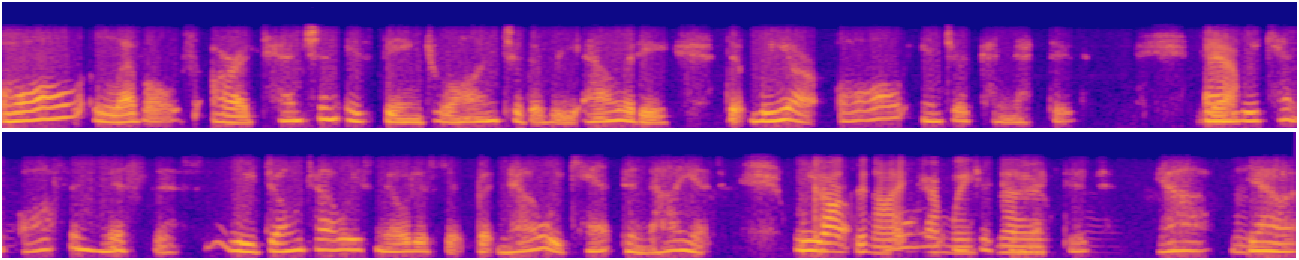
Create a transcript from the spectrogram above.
all levels. Our attention is being drawn to the reality that we are all inter interconnected. And yeah. we can often miss this. We don't always notice it, but now we can't deny it. We can't are deny it, can we? Interconnected. No. Yeah, mm. yeah.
